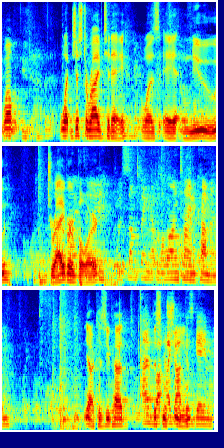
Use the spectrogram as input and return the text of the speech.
Well, what just arrived today was a new driver board. It was something that was a long time coming. Yeah, because you've had I've this got, I got this game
